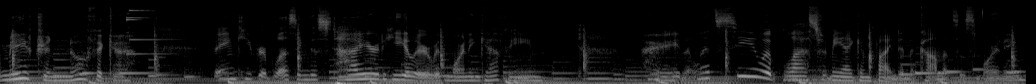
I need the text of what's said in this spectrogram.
matron Nophica. Thank you for blessing this tired healer with morning caffeine. Alright, let's see what blasphemy I can find in the comments this morning.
